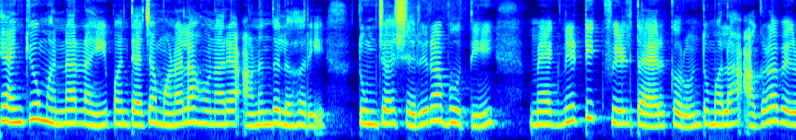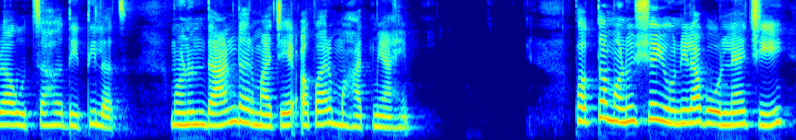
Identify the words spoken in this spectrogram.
थँक्यू म्हणणार नाही पण त्याच्या मनाला होणाऱ्या आनंद लहरी तुमच्या शरीराभोवती मॅग्नेटिक फील्ड तयार करून तुम्हाला आगळा वेगळा उत्साह देतीलच. म्हणून दानधर्माचे अपार महात्म्य आहे. फक्त मनुष्य योनीला बोलण्याची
